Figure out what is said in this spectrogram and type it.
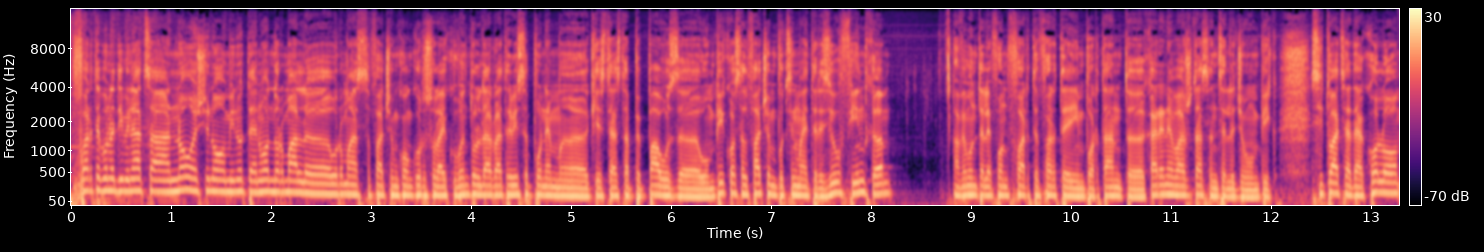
Foarte bună dimineața, 9 și 9 minute. În mod normal uh, urma să facem concursul Ai Cuvântul, dar va trebui să punem uh, chestia asta pe pauză un pic. O să-l facem puțin mai târziu, fiindcă avem un telefon foarte, foarte important uh, care ne va ajuta să înțelegem un pic situația de acolo.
